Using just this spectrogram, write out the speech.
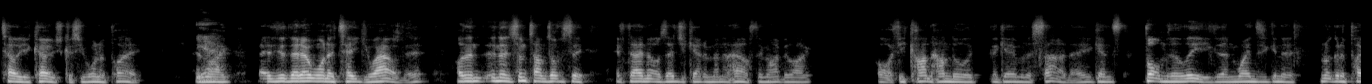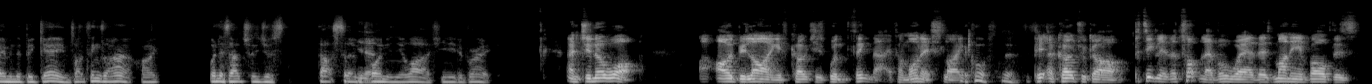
tell your coach because you want to play. And yeah. like they, they don't want to take you out of it. And then, and then sometimes, obviously, if they're not as educated in mental health, they might be like, "Oh, if he can't handle a, a game on a Saturday against bottom of the league, then when's he gonna? I'm not gonna play him in the big games." Like things like that. Like when it's actually just that certain yeah. point in your life, you need a break. And do you know what? I would be lying if coaches wouldn't think that. If I'm honest, like of course, yeah. a coach would go, oh, particularly at the top level where there's money involved, there's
